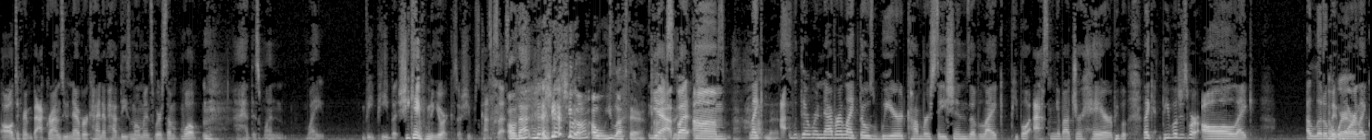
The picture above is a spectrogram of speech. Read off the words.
all different backgrounds you never kind of have these moments where some well i had this one white vp but she came from new york so she was kind of sus Oh, that she she gone. Oh, you left there. yeah, obviously. but um, like. I, there were never like those weird conversations of like people asking about your hair. People like people just were all like a little bit Aware. more like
